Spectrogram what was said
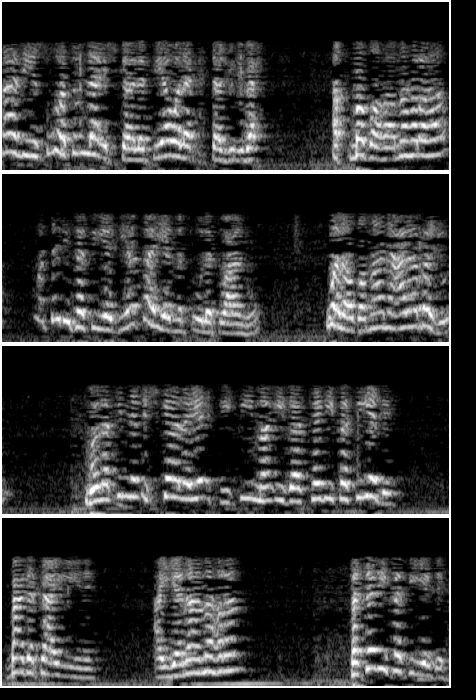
هذه صورة لا إشكال فيها ولا تحتاج لبحث أقبضها مهرها وتلف في يدها فهي المسؤولة عنه. ولا ضمان على الرجل. ولكن الإشكال يأتي فيما إذا تلف في يده بعد تعيينه. عينا مهرا فتلف في يده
